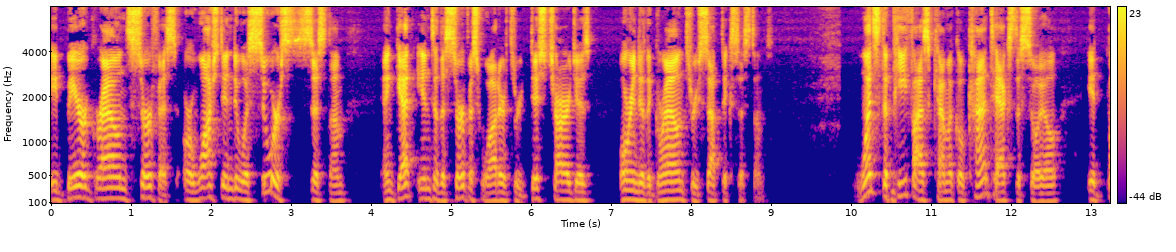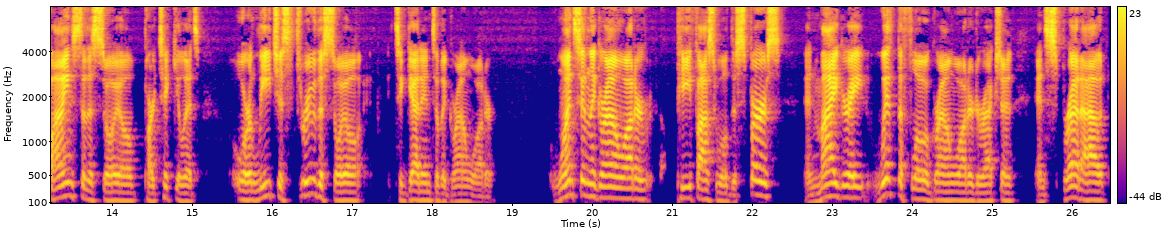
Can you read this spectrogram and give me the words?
a bare ground surface or washed into a sewer system and get into the surface water through discharges or into the ground through septic systems. Once the PFAS chemical contacts the soil, it binds to the soil particulates or leaches through the soil to get into the groundwater. Once in the groundwater, PFAS will disperse and migrate with the flow of groundwater direction and spread out,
